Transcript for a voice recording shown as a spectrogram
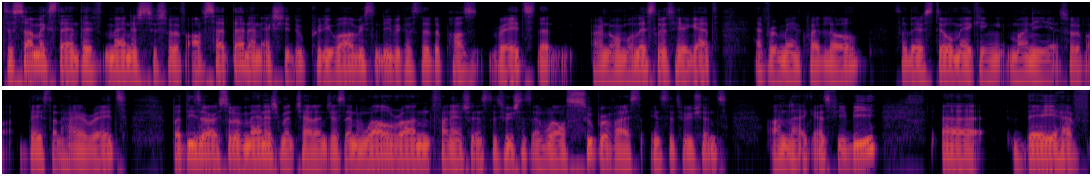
to some extent, they've managed to sort of offset that and actually do pretty well recently because the deposit rates that our normal listeners here get have remained quite low. So they're still making money sort of based on higher rates. But these are sort of management challenges and well run financial institutions and well supervised institutions, unlike SVB. Uh, they have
